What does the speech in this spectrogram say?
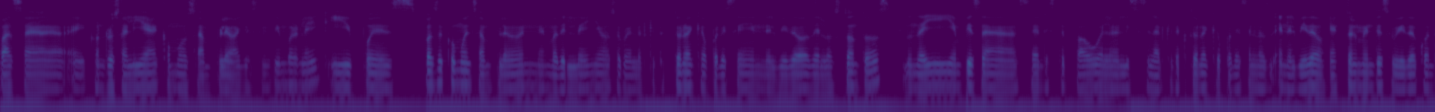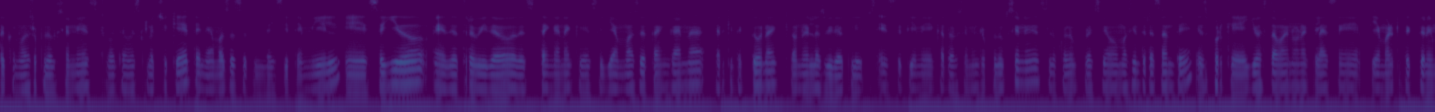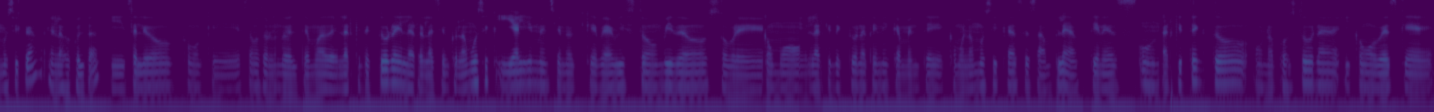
pasa eh, con Rosalía como sampleo a Justin Timberlake y pues pasa como el sampleo en el madrileño sobre la arquitectura que aparece en el video de Los Tontos, donde ahí empieza a hacer este Pau el análisis de la arquitectura que aparece en, los, en el video. Actualmente su video cuenta con más reproducciones que la última vez que lo chequé, tenía más de 77 mil, eh, seguido de otro video de Zetangana que se llama Zetangana Arquitectura que une los videoclips. Este tiene 14.000 reproducciones, lo cual me pareció más interesante. Es porque yo estaba en una clase que se llama Arquitectura y Música en la facultad y salió como que estamos hablando del tema de la arquitectura y la relación con la música. Y alguien mencionó que había visto un video sobre cómo la arquitectura técnicamente, como la música, se samplea. Tienes un arquitecto, una postura y como ves que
